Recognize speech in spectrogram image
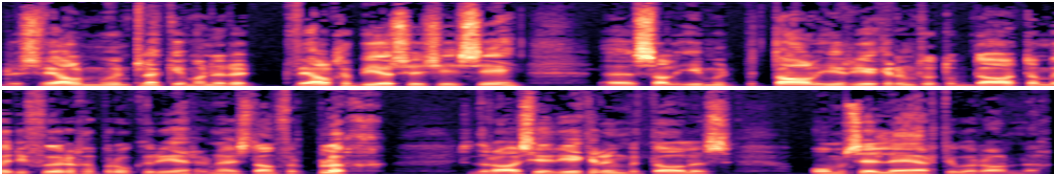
dis wel moontlik en wanneer dit wel gebeur soos jy sê, uh, sal u moet betaal u rekening tot op datum by die vorige prokureur en hy is dan verplig sodra as jy rekening betaal is om sy leer te oorhandig.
